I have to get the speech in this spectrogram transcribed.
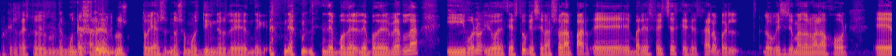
porque el resto del, del mundo, Paramount Plus, todavía no somos dignos de, de, de- de poder, de poder verla. Y bueno, y lo decías tú, que se va a solapar eh, varias fechas, que es claro, pues lo hubiese sido más normal a lo mejor eh,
